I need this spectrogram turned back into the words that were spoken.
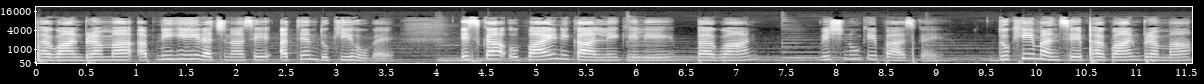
भगवान ब्रह्मा अपनी ही रचना से अत्यंत दुखी हो गए। इसका उपाय निकालने के लिए भगवान विष्णु के पास गए। दुखी मन से भगवान ब्रह्मा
